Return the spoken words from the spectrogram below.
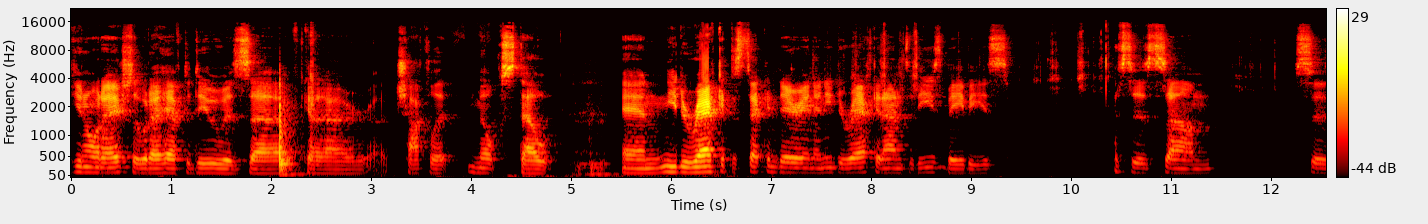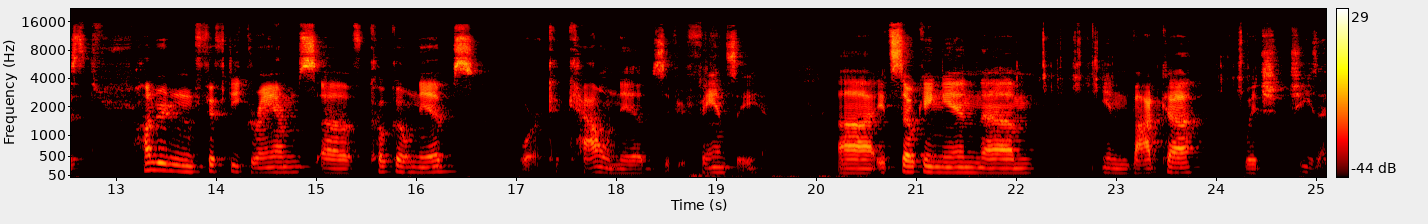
you know what? I actually what I have to do is uh, I've got a, a, chocolate milk stout, and need to rack it to secondary, and I need to rack it onto these babies. This is um, this is 150 grams of cocoa nibs or cacao nibs if you're fancy. Uh, it's soaking in um, in vodka, which, geez, I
